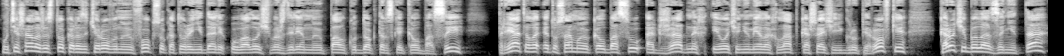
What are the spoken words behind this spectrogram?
утешала жестоко разочарованную Фоксу, которой не дали уволочь вожделенную палку докторской колбасы, прятала эту самую колбасу от жадных и очень умелых лап кошачьей группировки, короче, была занята,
